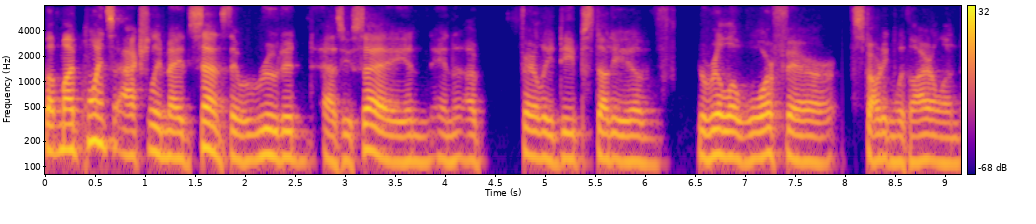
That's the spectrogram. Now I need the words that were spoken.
but my points actually made sense. They were rooted, as you say, in, in a fairly deep study of guerrilla warfare, starting with Ireland,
